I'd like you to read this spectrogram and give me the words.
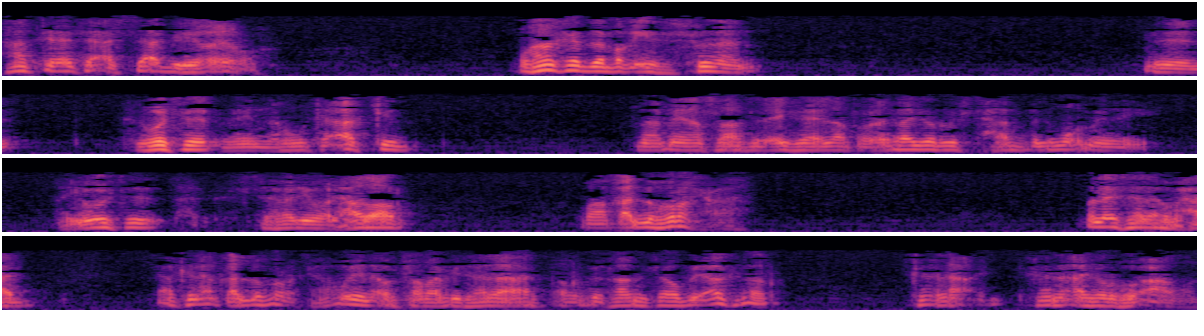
حتى يتأسى به غيره. وهكذا بقية السنن. من الوتر فإنه متأكد ما بين صلاة العشاء إلى طلوع الفجر يستحب للمؤمن أن يوتر السفر والحضر وأقله ركعة وليس له حد لكن أقله ركعة وإن أوتر بثلاث أو بخمسة أو بأكثر كان كان أجره أعظم.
